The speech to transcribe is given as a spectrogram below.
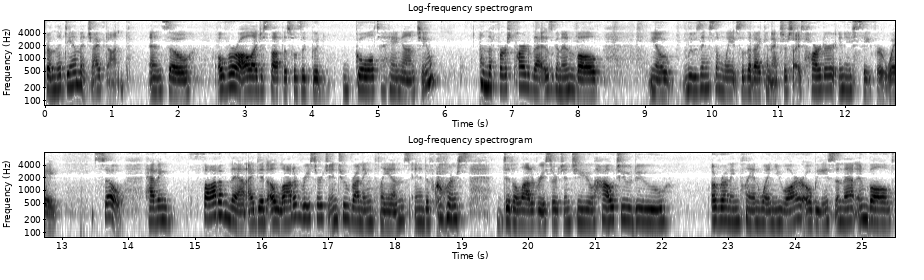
from the damage I've done. And so overall, I just thought this was a good goal to hang on to. And the first part of that is going to involve, you know, losing some weight so that I can exercise harder in a safer way. So, having thought of that, I did a lot of research into running plans and, of course, did a lot of research into how to do a running plan when you are obese, and that involved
